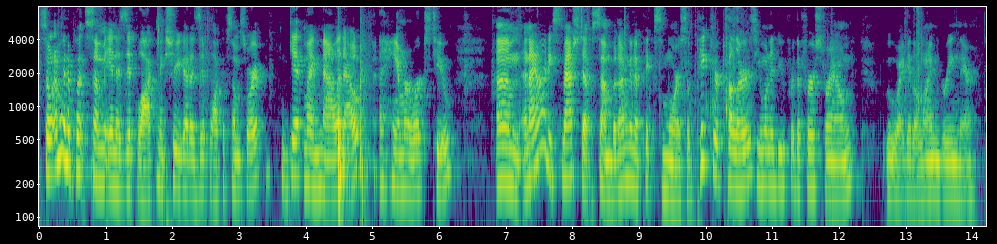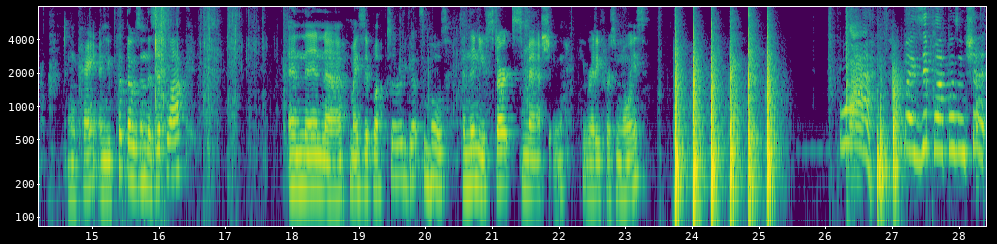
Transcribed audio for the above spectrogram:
So I'm gonna put some in a Ziploc. Make sure you got a Ziploc of some sort. Get my mallet out. A hammer works too. Um, and I already smashed up some, but I'm gonna pick some more. So pick your colors you wanna do for the first round. Ooh, I get a lime green there. Okay, and you put those in the Ziploc. And then uh, my Ziploc's already got some holes. And then you start smashing. You ready for some noise? Wow, my Ziploc wasn't shut.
